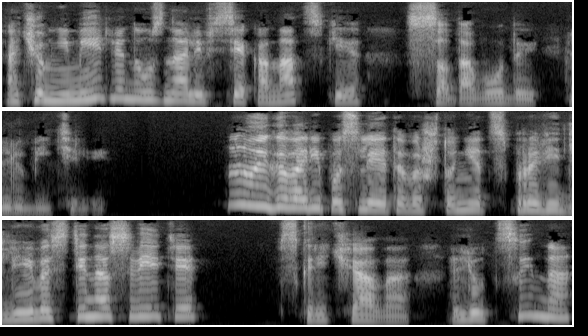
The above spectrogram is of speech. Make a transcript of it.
о чем немедленно узнали все канадские садоводы-любители. «Ну и говори после этого, что нет справедливости на свете!» — вскричала Люцина,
